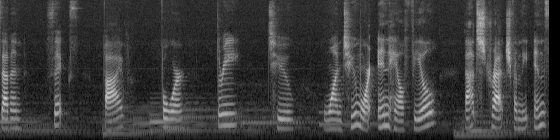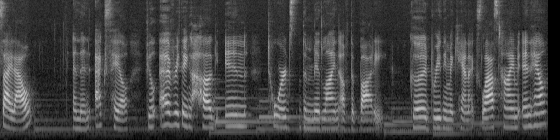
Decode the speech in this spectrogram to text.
seven, six, five, four, three, two, one. Two more. Inhale, feel that stretch from the inside out. And then exhale, feel everything hug in towards the midline of the body. Good breathing mechanics. Last time, inhale.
